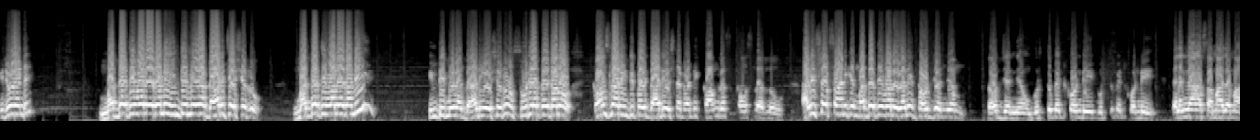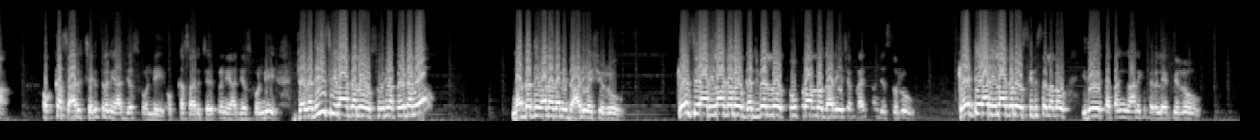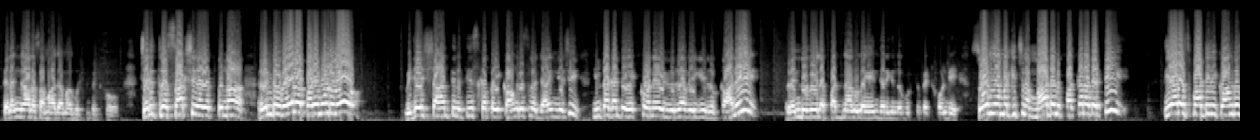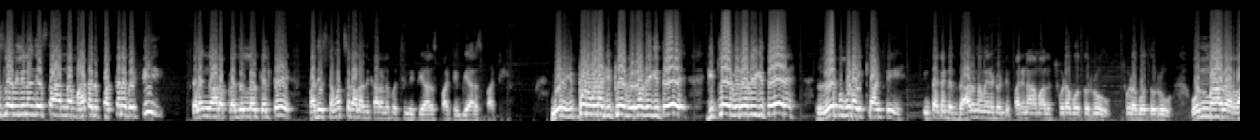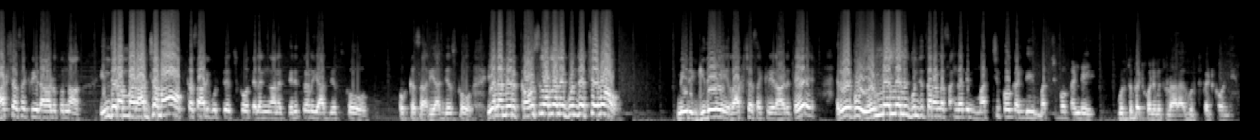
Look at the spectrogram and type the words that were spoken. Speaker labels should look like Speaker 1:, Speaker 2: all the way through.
Speaker 1: ఇది చూడండి. మద్దతు ఇవ్వలేదని ఇంటి మీద దాడి చేసిర్రు. మద్దతు ఇవ్వలేదని ఇంటి మీద దాడి చేసిర్రు. సూర్యాపేటలో కౌన్సిలర్ ఇంటిపై దాడి చేసినటువంటి కాంగ్రెస్ కౌన్సిలర్లు. అవిశ్వాసానికి మద్దతు ఇవ్వలేదని దౌర్జన్యం. దౌర్జన్యం. గుర్తు పెట్టుకోండి గుర్తు పెట్టుకోండి. తెలంగాణ సమాజమా? ఒక్కసారి చరిత్రని యాద్ చేసుకోండి. ఒక్కసారి చరిత్రని యాద్ చేసుకోండి. జగదీశ్ ఇలాకలో సూర్యాపేటలో మద్దతు ఇవ్వలేదని దాడి చేసిర్రు. కేసీఆర్ ఇలాగలో గజ్వెల్లో తూప్రాల్లో దాడి చేసే ప్రయత్నం చేస్తుర్రు. కేటీఆర్ ఇలాగలో సిరిసిల్లలో ఇదే తతంగానికి తెరలేపిర్రు. తెలంగాణ సమాజమా గుర్తుపెట్టుకో. చరిత్ర సాక్షిగా చెప్తున్నా రెండు వేల పదమూడులో విజయశాంతిని తీసుకపోయి కాంగ్రెస్లో జాయిన్ చేసి ఇంతకంటే ఎక్కువనే విర్రవేగిర్రు. కానీ రెండు వేల పద్నాలుగులో ఏం జరిగిందో గుర్తుపెట్టుకోండి. సోనియమ్మకి ఇచ్చిన మాటను పక్కన పెట్టి టిఆర్ఎస్ పార్టీని కాంగ్రెస్లో విలీనం చేస్తా అన్న మాటను పక్కన పెట్టి తెలంగాణ ప్రజల్లోకి వెళ్తే పది సంవత్సరాల అధికారంలోకి వచ్చింది టీఆర్ఎస్ పార్టీ బీఆర్ఎస్ పార్టీ. మీరు ఇప్పుడు కూడా గిట్లే విర్రవీగితే గిట్లే విర్రవీగితే రేపు కూడా ఇట్లాంటి ఇంతకంటే దారుణమైనటువంటి పరిణామాలు చూడబోతుర్రు చూడబోతుర్రు. ఉన్మాద రాక్షస క్రీడ ఆడుతున్న ఇందిరమ్మ రాజ్యమా? ఒక్కసారి గుర్తు తెచ్చుకో తెలంగాణ చరిత్రను యాద్ చేసుకో. ఒక్కసారి యాద్ చేసుకో. ఇలా మీరు కౌన్సిలర్లనే గుంజొచ్చేమో. మీరు గిదే రాక్షస క్రీడ ఆడితే రేపు ఎమ్మెల్యేని గుంజుతారన్న సంగతి మర్చిపోకండి మర్చిపోకండి. గుర్తుపెట్టుకోండి మిత్రులారా గుర్తుపెట్టుకోండి.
